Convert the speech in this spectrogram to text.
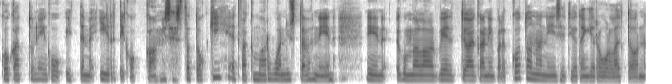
kokattu niin kuin itsemme irti kokkaamisesta toki. Että vaikka mä oon ruoan ystävä, niin, niin kun me ollaan vietetty aikaa niin paljon kotona, niin sitten jotenkin ruoanlaitto on,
